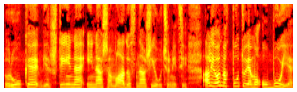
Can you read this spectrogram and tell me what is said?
ruke, vještine i naša mladost, naši učenici. Ali odmah putujemo u Buje,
